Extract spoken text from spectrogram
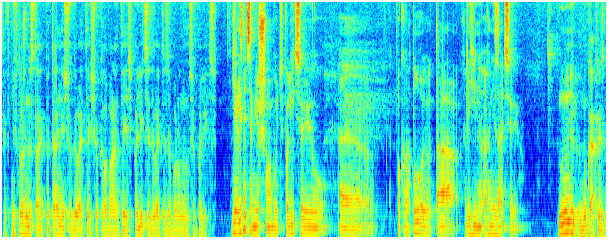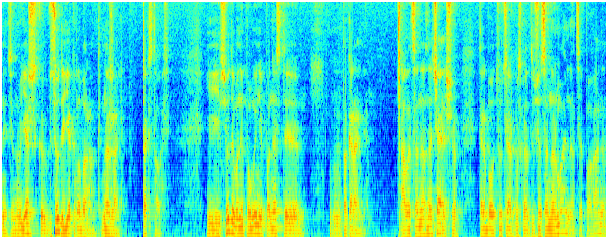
Так ніхто ж не ставить питання, що давайте, якщо колаборанти є в поліції, давайте заборонимо цю поліцію. Є різниця між, мабуть, поліцією, е, прокуратурою та релігійною організацією. Ну, ні, ну як різниця? Ну, є ж всюди є колаборанти, на жаль, так сталося. І всюди вони повинні понести покарання. Але це не означає, що треба у церкву сказати, що це нормально, а це погано.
